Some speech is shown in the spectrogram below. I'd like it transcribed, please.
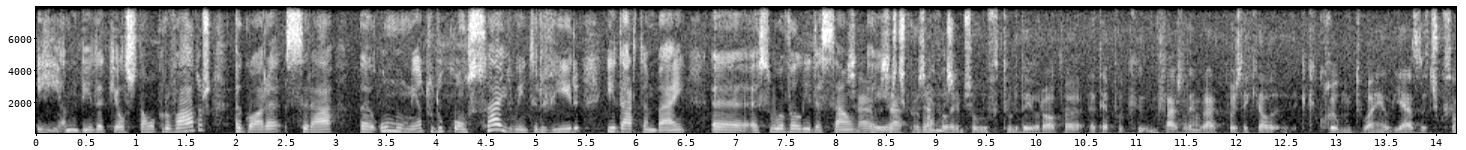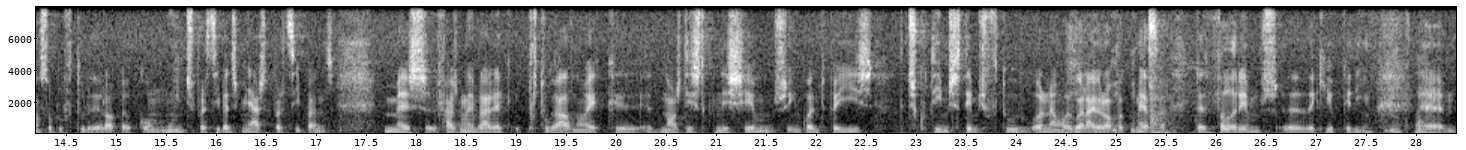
e, à medida que eles estão aprovados, agora será uh, o momento do Conselho intervir e dar também a sua validação já, a estes já, programas. Já falaremos sobre o futuro da Europa, até porque me faz lembrar, depois daquela que correu muito bem, aliás, a discussão sobre o futuro da Europa, com muitos participantes, milhares de participantes, mas faz-me lembrar Portugal, não é? Que nós, desde que nascemos, enquanto país, que discutimos se temos futuro ou não. Agora a Europa começa, falaremos uh, daqui a bocadinho. Uh,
